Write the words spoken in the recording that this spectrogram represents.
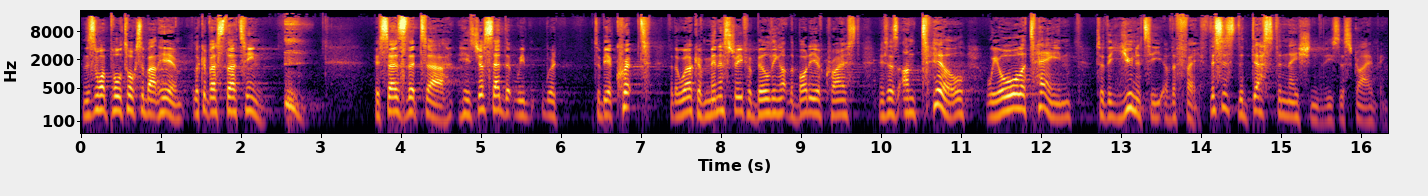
And this is what Paul talks about here. Look at verse 13. he says that uh, he's just said that we were to be equipped for the work of ministry, for building up the body of Christ. He says, until we all attain to the unity of the faith. This is the destination that he's describing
